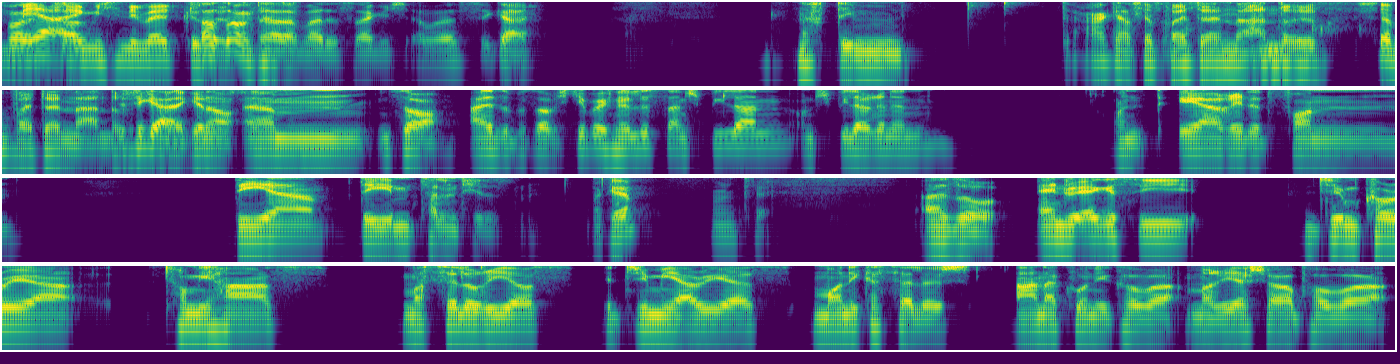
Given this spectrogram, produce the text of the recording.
voll, mehr Klaus- eigentlich in die Welt Klaus gesetzt hat. Augenthaler war das, sage ich, aber ist egal. Nachdem da gab's Ich habe weiter eine andere, ich habe weiter eine andere. Ist egal, genau. Ähm, so, also pass auf, ich gebe euch eine Liste an Spielern und Spielerinnen und er redet von der, dem talentiertesten. Okay? okay. Also Andrew Agassi, Jim Correa, Tommy Haas, Marcelo Rios, Jimmy Arias, Monika Seles, Anna Konikova, Maria Sharapova,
